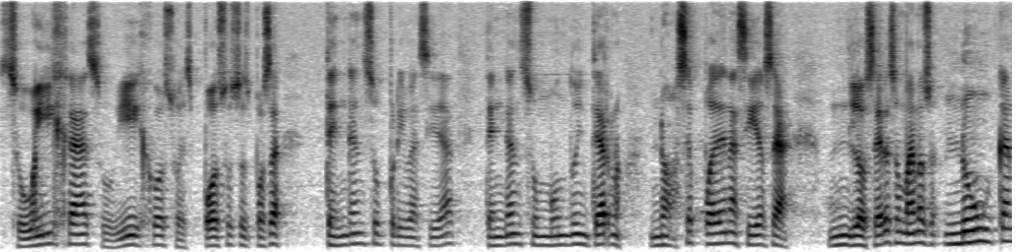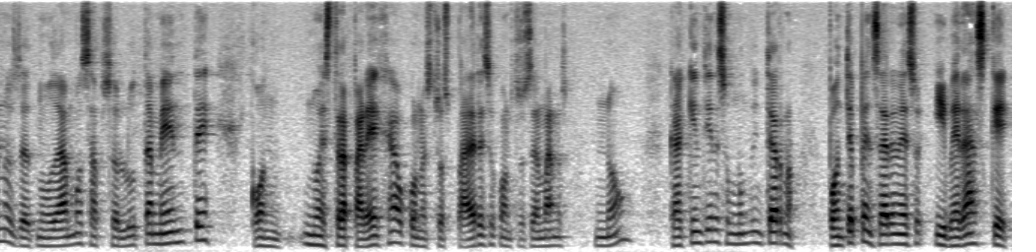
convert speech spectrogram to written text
su hija, su hijo, su esposo, su esposa, tengan su privacidad, tengan su mundo interno. No se pueden así, o sea, los seres humanos nunca nos desnudamos absolutamente con nuestra pareja o con nuestros padres o con nuestros hermanos. No, cada quien tiene su mundo interno. Ponte a pensar en eso y verás que,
